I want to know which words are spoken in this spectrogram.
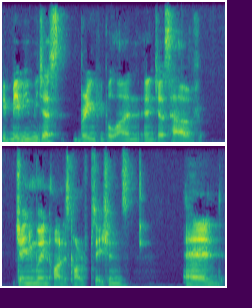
Maybe we just bring people on and just have genuine, honest conversations, and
